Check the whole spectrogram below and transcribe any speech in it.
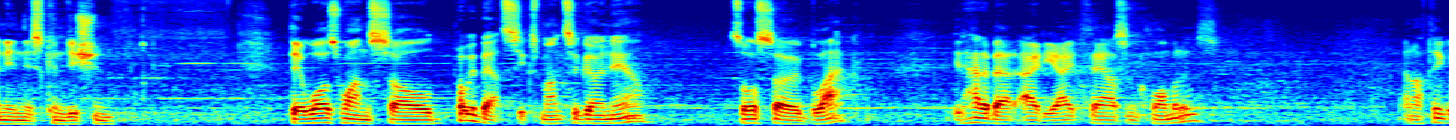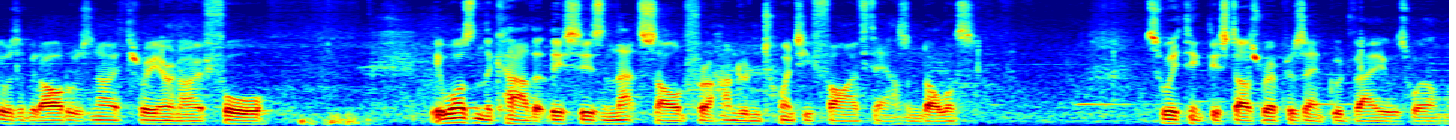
and in this condition. There was one sold probably about six months ago now. It's also black. It had about 88,000 kilometres. And I think it was a bit older, it was an 03 or an 04. It wasn't the car that this is, and that sold for $125,000. So we think this does represent good value as well.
